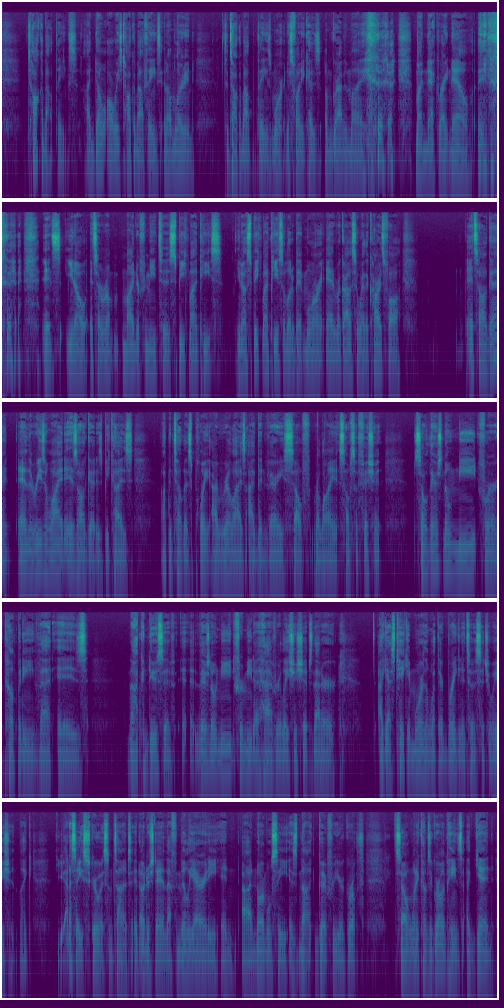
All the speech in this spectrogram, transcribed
talk about things. I don't always talk about things and I'm learning to talk about things more. And it's funny cuz I'm grabbing my my neck right now. it's, you know, it's a reminder for me to speak my piece. You know, speak my piece a little bit more and regardless of where the cards fall, it's all good. And the reason why it is all good is because up until this point, I realize I've been very self reliant, self sufficient. So there's no need for a company that is not conducive. There's no need for me to have relationships that are, I guess, taking more than what they're bringing into a situation. Like, you got to say screw it sometimes and understand that familiarity and uh, normalcy is not good for your growth. So when it comes to growing pains, again,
